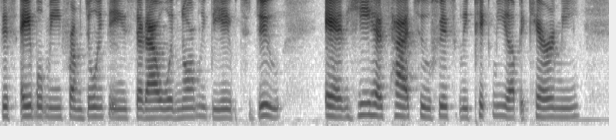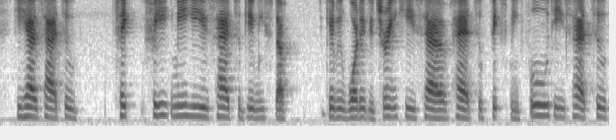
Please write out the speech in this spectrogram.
disable me from doing things that I would normally be able to do and he has had to physically pick me up and carry me. He has had to take feed me. He's had to give me stuff, give me water to drink. He's have had to fix me food. He's had to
